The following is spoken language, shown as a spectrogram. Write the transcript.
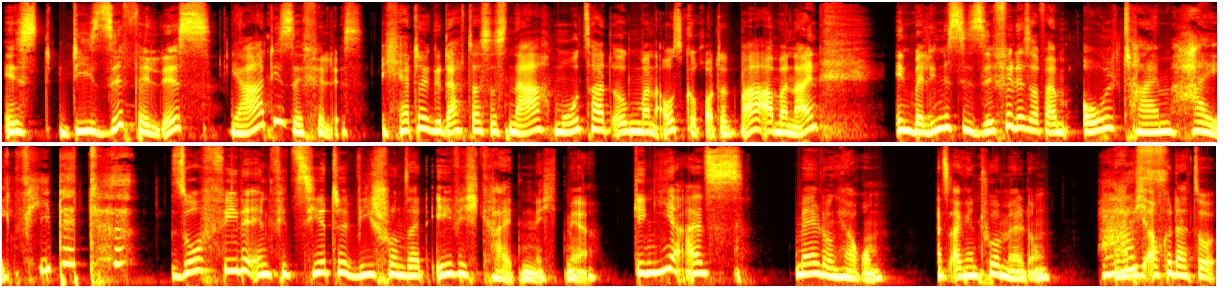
ist die Syphilis, ja, die Syphilis. Ich hätte gedacht, dass es nach Mozart irgendwann ausgerottet war, aber nein. In Berlin ist die Syphilis auf einem Old-Time-High. Wie bitte? So viele Infizierte wie schon seit Ewigkeiten nicht mehr. Ging hier als Meldung herum, als Agenturmeldung. Da habe ich Was? auch gedacht, so,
